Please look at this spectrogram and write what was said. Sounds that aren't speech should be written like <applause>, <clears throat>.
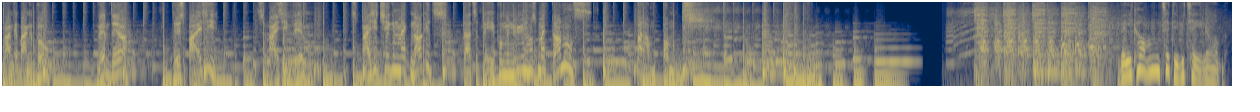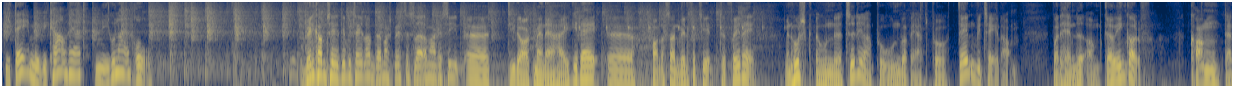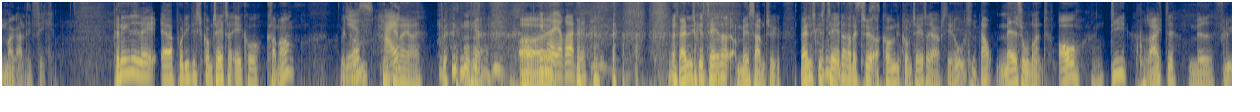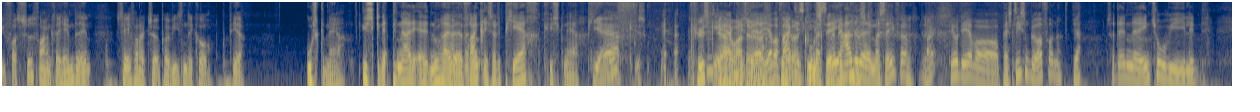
Banke, banke på. Hvem der? Det, det er spicy. Spicy hvem? Spicy Chicken McNuggets, der er tilbage på menuen hos McDonald's. Badum, bom, tji. Velkommen til det, vi taler om. I dag med vikarvært Nikolaj Vrå. Velkommen til det, vi taler om, Danmarks bedste sladdermagasin. Uh, Ditte Ockmann er her ikke i dag, uh, holder sig en velfortjent fridag. Men husk, at hun uh, tidligere på ugen var vært på den, vi taler om, hvor det handlede om Grev Ingolf, kongen Danmark aldrig fik. Panelet i dag er politisk kommentator A.K. Kramon. Velkommen. Yes, Den hej. kender jeg. Og Hende har uh, jeg rørt ved. <laughs> Berlingske Teater med samtykke. Berlingske Teater, redaktør og kongelig kommentator Jakob Sten Olsen. Mad Solbrandt. Og direkte med fly fra Sydfrankrig hentet ind, chefredaktør på Avisen.dk, Per Usknær. Yskner, nej, det er- nu har jeg været i Frankrig, så er det Pierre Kyskner. Pierre Kysk, det har du aldrig været. Jeg var faktisk i Marseille. Jeg har aldrig ikke været i Marseille før. Nej. Det var der, hvor pastissen blev opfundet. Ja. Så den uh, indtog vi lidt,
